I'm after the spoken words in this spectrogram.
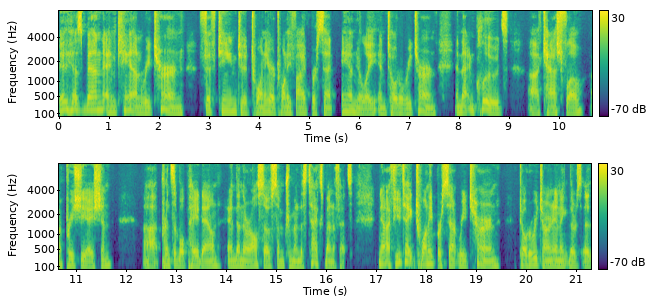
it has been and can return 15 to 20 or 25% annually in total return. And that includes uh, cash flow, appreciation, uh, principal pay down, and then there are also some tremendous tax benefits. Now, if you take 20% return total return, and there's a,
